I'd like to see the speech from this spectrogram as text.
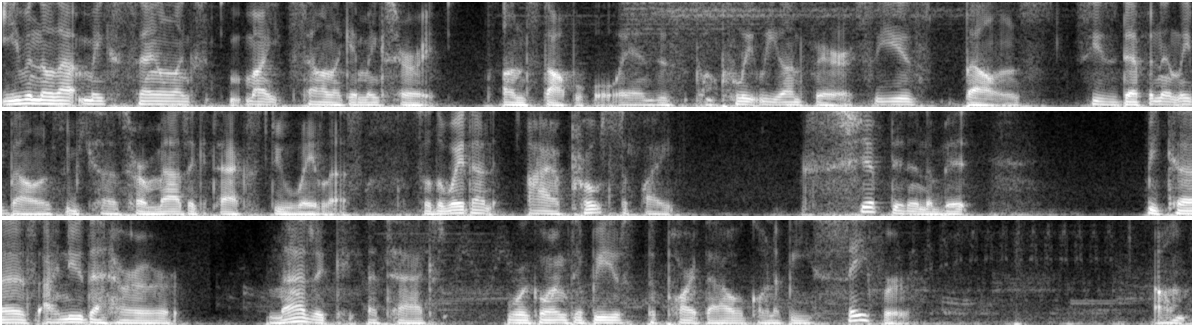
even though that makes sound like might sound like it makes her unstoppable and just completely unfair. She is balanced. She's definitely balanced because her magic attacks do way less. So the way that I approached the fight shifted in a bit because I knew that her magic attacks were going to be the part that I was going to be safer. I'm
